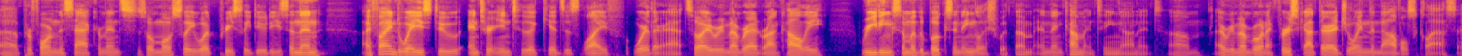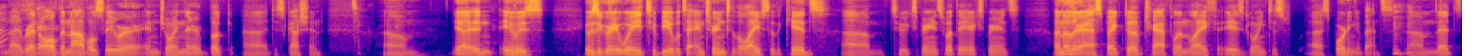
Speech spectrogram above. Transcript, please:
uh, perform the sacraments. So mostly what priestly duties, and then I find ways to enter into the kids' life where they're at. So I remember at Roncalli reading some of the books in English with them and then commenting on it. Um, I remember when I first got there, I joined the novels class and Oh, I read sure. all the novels they were and joined their book uh, discussion. Um, yeah, and it was it was a great way to be able to enter into the lives of the kids, um, to experience what they experience. Another aspect of chaplain life is going to uh, sporting events. Um, that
